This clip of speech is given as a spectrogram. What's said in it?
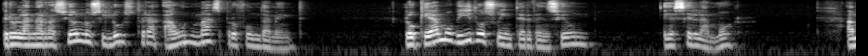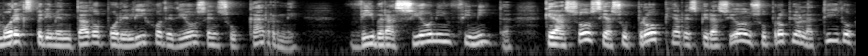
Pero la narración nos ilustra aún más profundamente. Lo que ha movido su intervención es el amor. Amor experimentado por el Hijo de Dios en su carne, vibración infinita que asocia su propia respiración, su propio latido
